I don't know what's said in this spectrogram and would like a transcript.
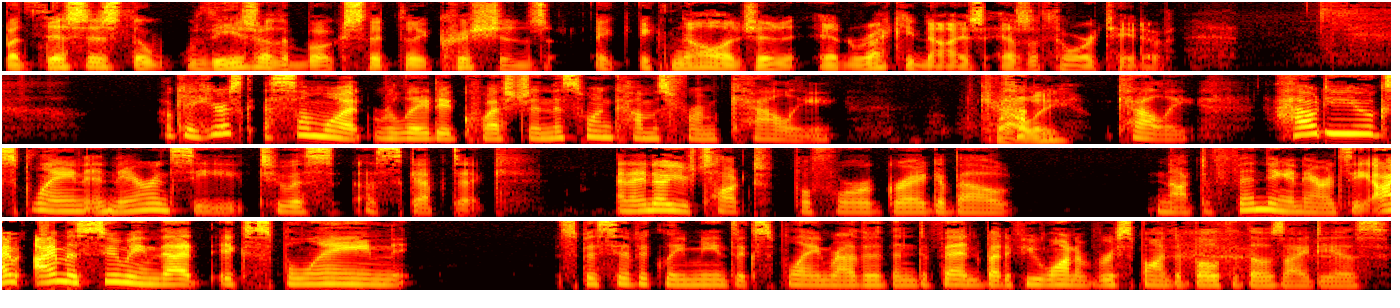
but this is the these are the books that the Christians acknowledge and, and recognize as authoritative. Okay, here's a somewhat related question. This one comes from Callie. Callie? Callie. How do you explain inerrancy to a, a skeptic? And I know you've talked before, Greg, about not defending inerrancy. I'm, I'm assuming that explain specifically means explain rather than defend, but if you want to respond to both of those ideas.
